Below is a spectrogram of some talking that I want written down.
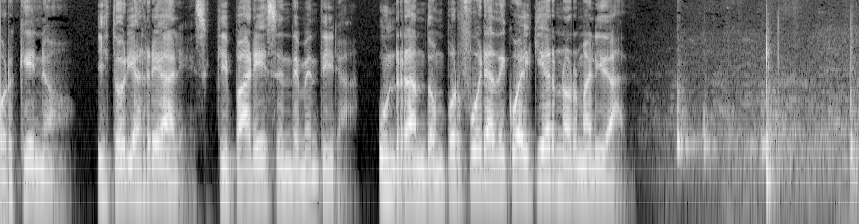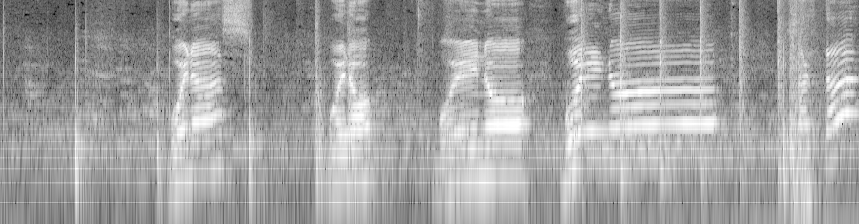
¿Por qué no? Historias reales que parecen de mentira. Un random por fuera de cualquier normalidad. Buenas. Bueno. Bueno. Bueno. ¿Ya está?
